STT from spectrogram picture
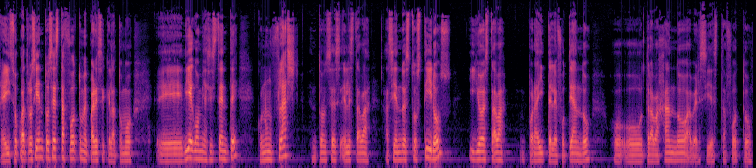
e hizo 400. Esta foto me parece que la tomó eh, Diego, mi asistente, con un flash. Entonces él estaba haciendo estos tiros y yo estaba por ahí telefoteando o, trabajando a ver si esta foto...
